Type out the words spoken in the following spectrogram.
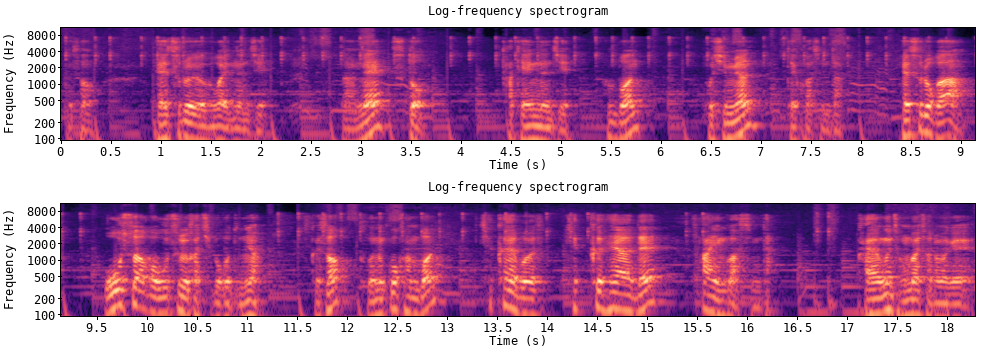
그래서 배수로 여부가 있는지 그 다음에 수도 다 돼 있는지 한번 보시면 될 것 같습니다. 배수로가 오수하고 우수를 같이 보거든요. 그래서 그거는 꼭 한번 체크해 보, 체크해야 될 사항인 것 같습니다. 가격은 정말 저렴하게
